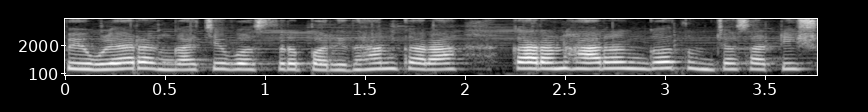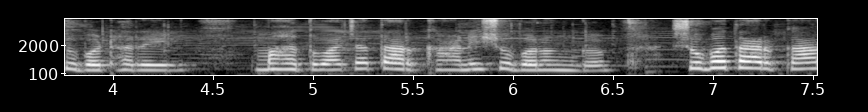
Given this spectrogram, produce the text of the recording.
पिवळ्या रंगाचे वस्त्र परिधान करा कारण हा रंग तुमच्यासाठी शुभ ठरेल. महत्त्वाच्या तारखा आणि शुभ रंग. शुभ तारखा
